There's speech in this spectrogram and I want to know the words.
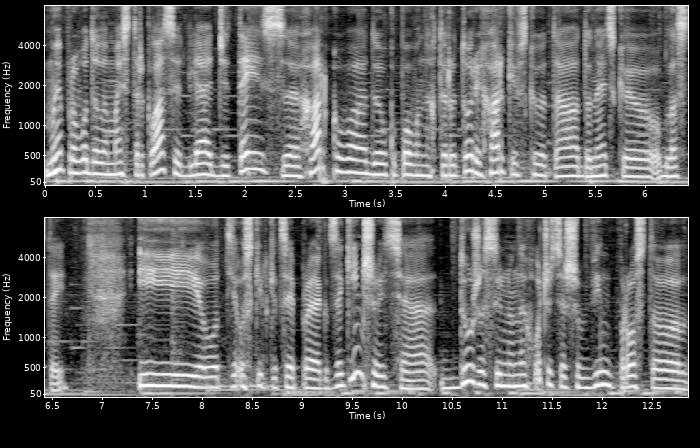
Ми проводили майстер-класи для дітей з Харкова, деокупованих територій Харківської та Донецької областей. І от оскільки цей проект закінчується, дуже сильно не хочеться, щоб він просто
